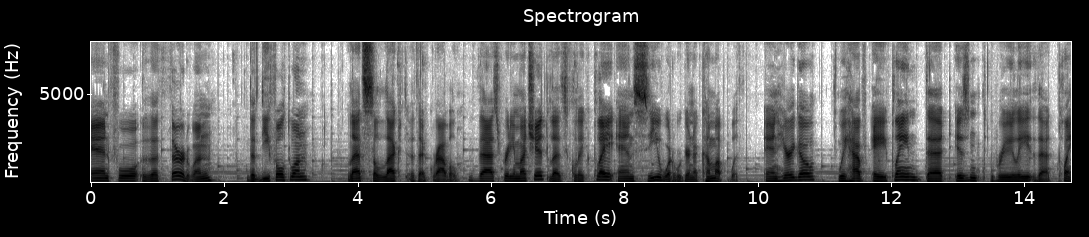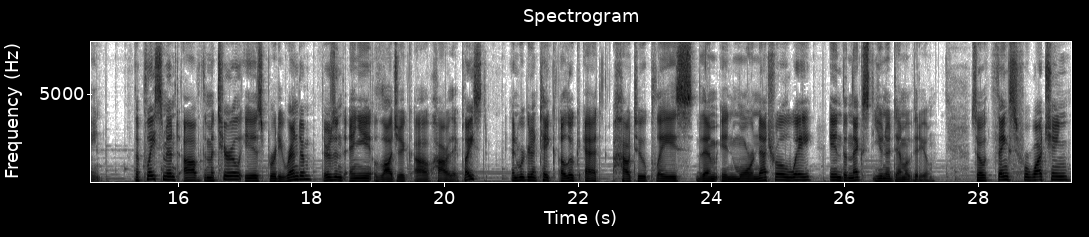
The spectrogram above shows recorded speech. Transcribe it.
And for the third one, the default one, let's select the gravel. That's pretty much it. Let's click play and see what we're gonna come up with. And here we go. We have a plane that isn't really that plain. The placement of the material is pretty random. There isn't any logic of how they placed. And we're gonna take a look at how to place them in more natural way in the next unit demo video. So thanks for watching,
